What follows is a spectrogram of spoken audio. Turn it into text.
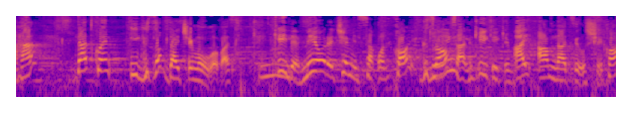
აჰა. და თქვენ იგზნობ დაჭიმულობას. კიდე მეორე ჩემი საყვარელი, ხო? გზნობ სალი. კი, კი, კი. აი ამ ნაწილში, ხო?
